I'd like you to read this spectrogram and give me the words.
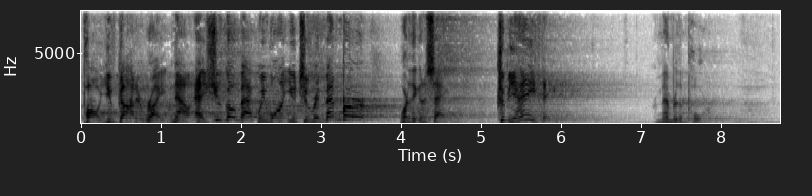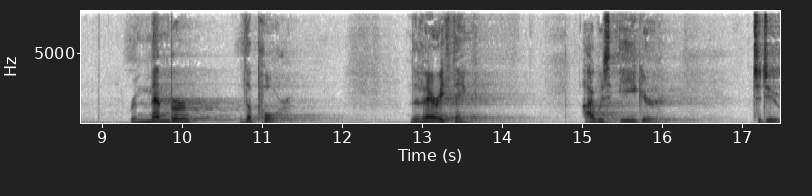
Paul, you've got it right. Now, as you go back, we want you to remember what are they going to say? Could be anything. Remember the poor. Remember the poor. The very thing I was eager to do.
